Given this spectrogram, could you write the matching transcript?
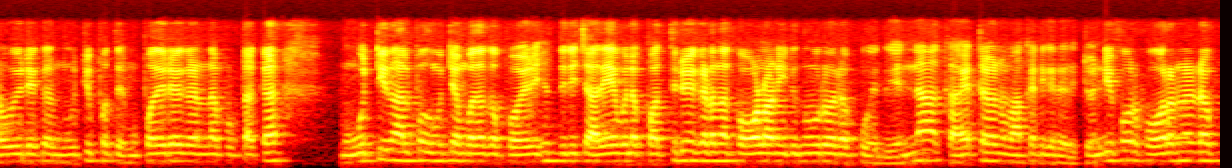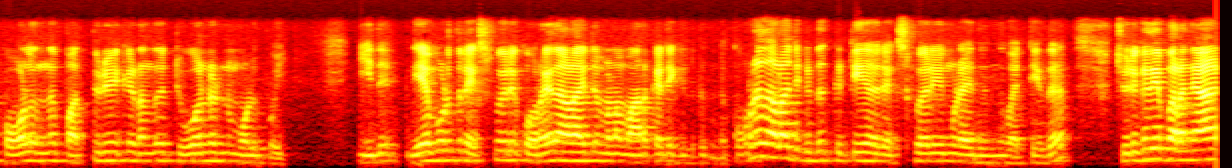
അറുപത് രൂപയൊക്കെ നൂറ്റി പത്ത് മുപ്പത് രൂപ കാണുന്ന പുട്ടൊക്കെ നൂറ്റി നാൽപ്പത് നൂറ്റി അമ്പതൊക്കെ പോയ ശേഷം തിരിച്ച് അതേപോലെ പത്ത് രൂപ കിടന്ന കോളാണ് ഇരുന്നൂറ് വരെ പോയത്. എന്നാ കയറ്റമാണ് മാർക്കറ്റ് കയറിയത്? Twenty four four hundred call ഇന്ന് പത്ത് രൂപ കിടന്നത് ടു ഹൺഡ്രഡിന് മുകളിൽ പോയി. ഇത് ഇതേപോലത്തെ ഒരു എക്സ്പയറി കുറെ നാളായിട്ട് നമ്മളെ മാർക്കറ്റിൽ കിട്ടുന്നുണ്ട് കുറെ നാളായിട്ട് കിട്ടി കിട്ടിയ ഒരു എക്സ്പയറിയും കൂടെ ഇതിന്ന് പറ്റിയത്. ചുരുക്കത്തിൽ പറഞ്ഞാൽ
